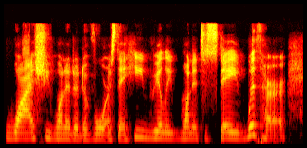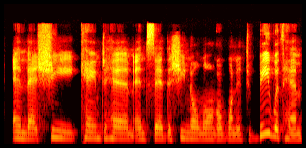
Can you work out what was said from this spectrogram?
why she wanted a divorce, that he really wanted to stay with her, and that she came to him and said that she no longer wanted to be with him.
